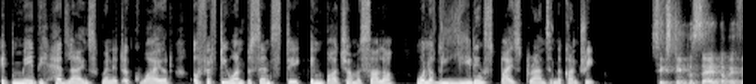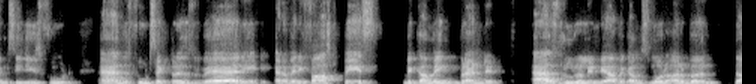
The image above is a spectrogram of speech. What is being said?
it made the headlines when it acquired a 51% stake in Badshah Masala, one of the leading spice brands in the country. 60% of FMCG is food, and the food sector is very at a very fast pace becoming branded as rural india becomes more urban the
